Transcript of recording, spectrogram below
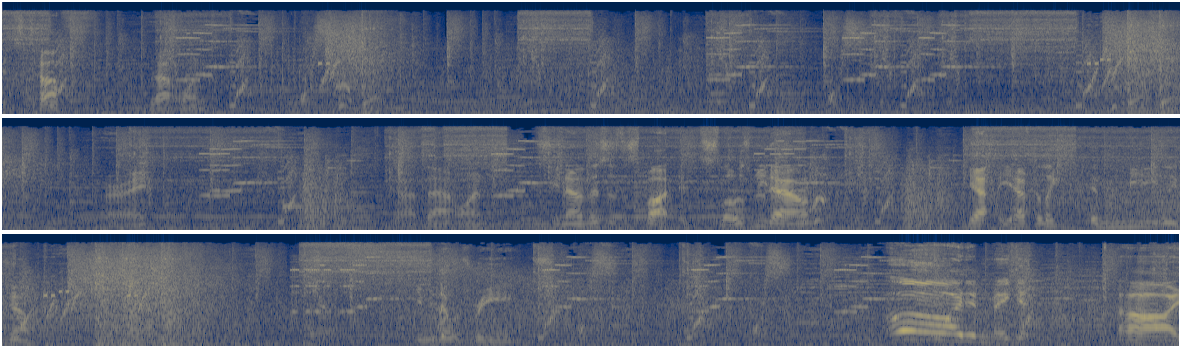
It's tough. That one. Alright. Got that one. See, now this is the spot. It slows me down. Yeah, you have to, like, immediately jump. Give me those rings. Oh, I didn't make it. Oh, I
